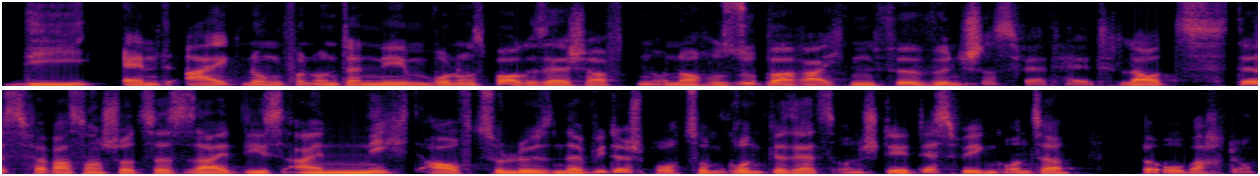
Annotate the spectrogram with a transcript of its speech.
die Enteignung von Unternehmen, Wohnungsbaugesellschaften und auch Superreichen für wünschenswert hält. Laut des Verfassungsschutzes sei dies ein nicht aufzulösender Widerspruch zum Grundgesetz und steht deswegen unter Beobachtung.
